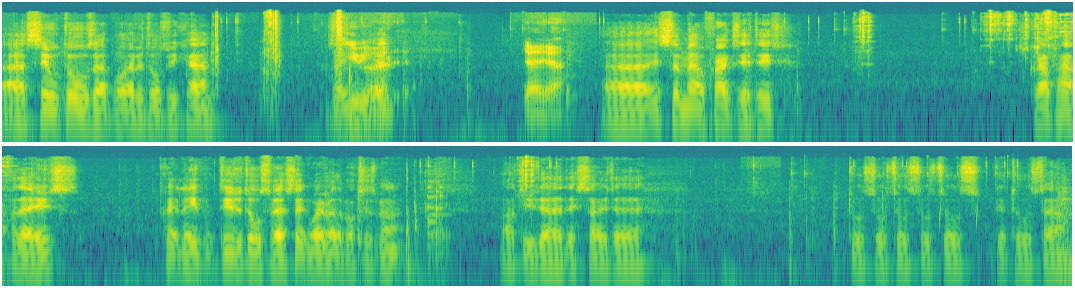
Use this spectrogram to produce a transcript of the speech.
Uh, seal doors up, whatever doors we can. Is that you again? yeah, yeah. Uh, it's some metal frags here, dude. Grab half of those. Quickly. Do the doors first, don't worry about the boxes a minute. I'll do the, this side. Uh, doors, doors, doors, doors, doors. Get doors down.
